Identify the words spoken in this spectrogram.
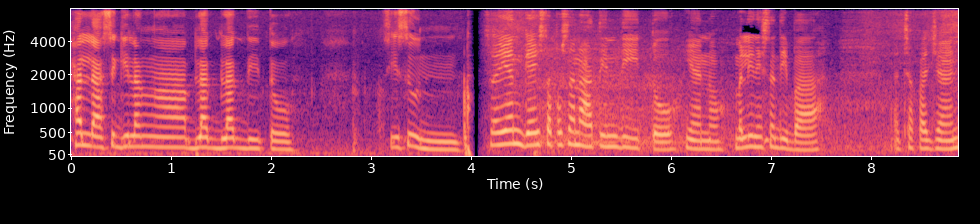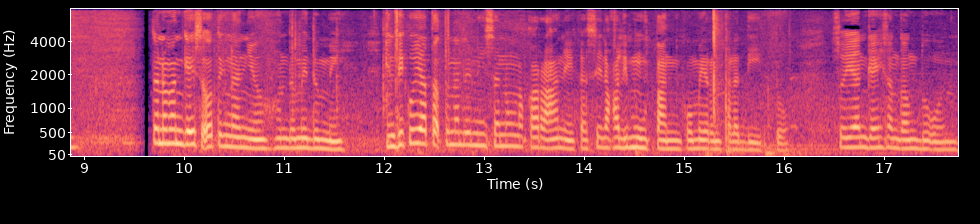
Hala, sige lang ah, vlog-vlog dito. See soon. So ayan guys, tapos na natin dito. Yan oh, malinis na 'di ba? At saka diyan. Ito naman guys, oh tingnan nyo, ang dumi-dumi. Hindi ko yata ito nalinisan nung nakaraan eh kasi nakalimutan ko mayroon pala dito. So yan guys, hanggang doon.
